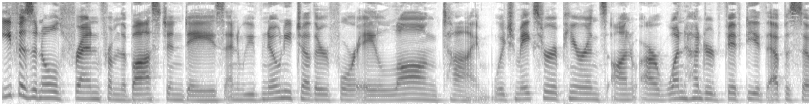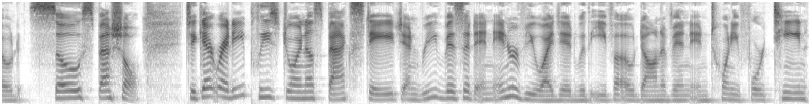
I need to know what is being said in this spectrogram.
Aoife is an old friend from the Boston days, and we've known each other for a long time, which makes her appearance on our 150th episode so special. To get ready, please join us backstage and revisit an interview I did with Aoife O'Donovan in 2014,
